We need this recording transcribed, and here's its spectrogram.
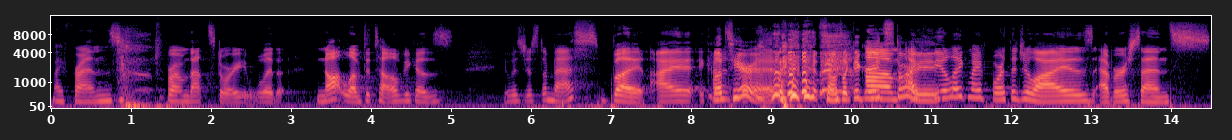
my friends from that story would not love to tell because it was just a mess, but I it kind of let's hear it. It sounds like a great um, story. I feel like my Fourth of July's ever since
